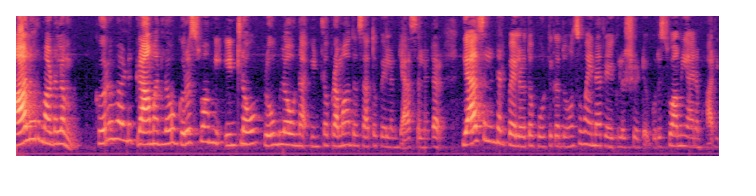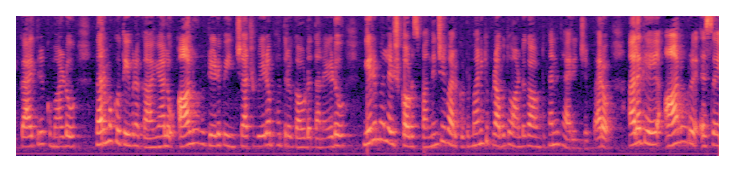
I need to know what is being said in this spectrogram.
ఆలూరు మండలం గురువాళ్ళు గ్రామంలో గురుస్వామి ఇంట్లో రూమ్లో ఉన్న ఇంట్లో ప్రమాదశాత్తు పేలిన గ్యాస్ సిలిండర్. గ్యాస్ సిలిండర్ పేలతో పూర్తిగా ధ్వంసమైన రేకుల షెడ్. గురుస్వామి ఆయన భార్య గాయత్రి కుమారుడు ధర్మకు తీవ్ర గాయాలు. ఆలూరు టీడీపీ ఇన్ఛార్జ్ వీరభద్ర గౌడ తనయుడు గిరిమలేష్ గౌడ్ స్పందించి వారి కుటుంబానికి ప్రభుత్వం అండగా ఉంటుందని ధైర్యం చెప్పారు. అలాగే ఆలూరు ఎస్ఐ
